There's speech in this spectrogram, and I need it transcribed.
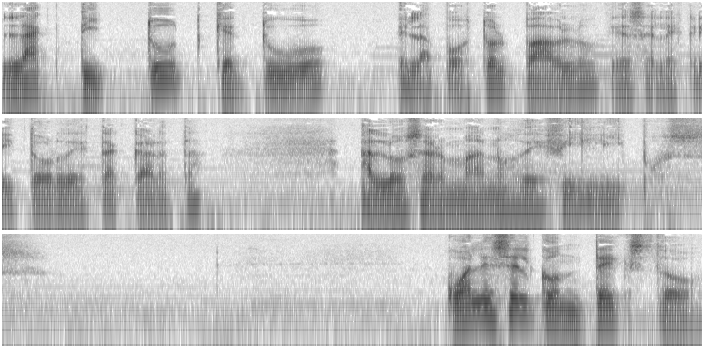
la actitud que tuvo el apóstol Pablo, que es el escritor de esta carta, a los hermanos de Filipos. ¿Cuál es el contexto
